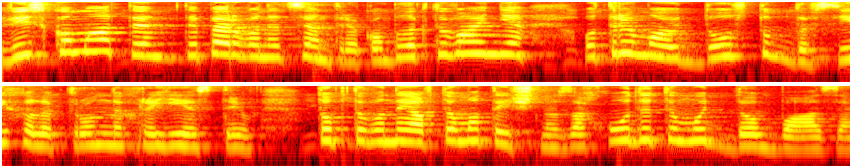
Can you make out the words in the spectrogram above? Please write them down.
Військомати, тепер вони центри комплектування, отримають доступ до всіх електронних реєстрів, тобто вони автоматично заходитимуть до бази.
